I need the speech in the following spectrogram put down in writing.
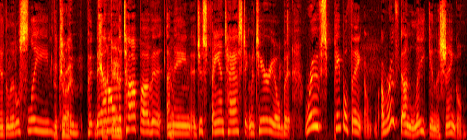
You know, the little sleeve that That's you right. can put down Sure on can. the top of it. I mean, just fantastic material. But roofs, people think a roof doesn't leak in the shingle.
